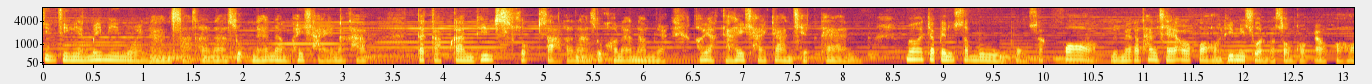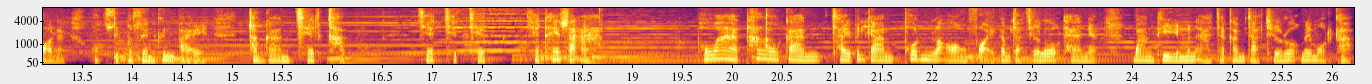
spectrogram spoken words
จริงๆ ยังไม่มีหน่วยงานสาธารณาสุขแนะนำให้ใช้นะครับ แต่กลับกันที่สุขสาธารณสุขเขาแนะนำเนี่ยเขาอยากจะให้ใช้การเช็ดแทน ไม่ว่าจะเป็นสบู่ผงซักฟอกหรือแม้กระทั่งใช้แอลกอฮอล์ที่มีส่วนผสมของแอลกอฮอล์เนี่ย60%ขึ้นไปทำการเช็ดครับ เช็ดเช็ดเช็ดเช็ดให้สะอาด เพราะว่าถ้าเราการใช้เป็นการพ่นละอองฝอยกำจัดเชื้อโรคแทนเนี่ยบางทีมันอาจจะกำจัดเชื้อโรคไม่หมดครับ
